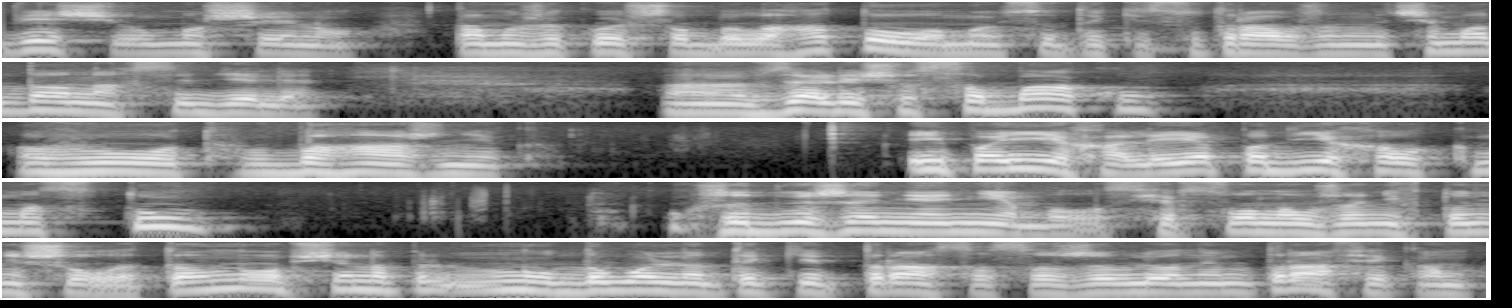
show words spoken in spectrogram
вещи в машину. Там уже кое-что было готово. Мы все-таки с утра уже на чемоданах сидели. Э, Взяли еще собаку вот, в багажник. И поехали. Я подъехал к мосту. Уже движения не было. С Херсона уже никто не шел. Это ну, вообще ну, довольно-таки трасса с оживленным трафиком.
